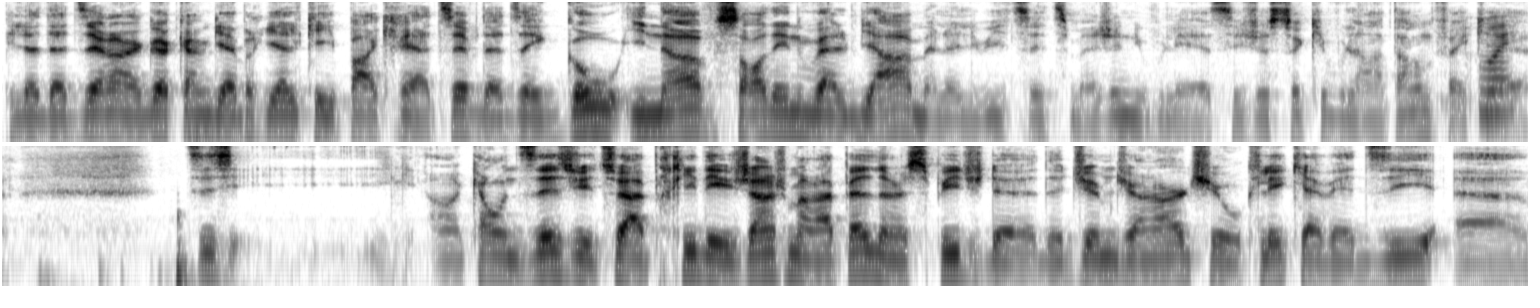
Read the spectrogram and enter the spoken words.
Puis là, de dire à un gars comme Gabriel qui est hyper créatif, de dire go, innove, sort des nouvelles bières, mais là, lui, tu sais, t'imagines, il voulait, c'est juste ça qu'il voulait entendre. Fait que, sais, quand on disait j'ai-tu appris des gens, je me rappelle d'un speech de, de, Jim Jennard chez Oakley qui avait dit. Euh,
